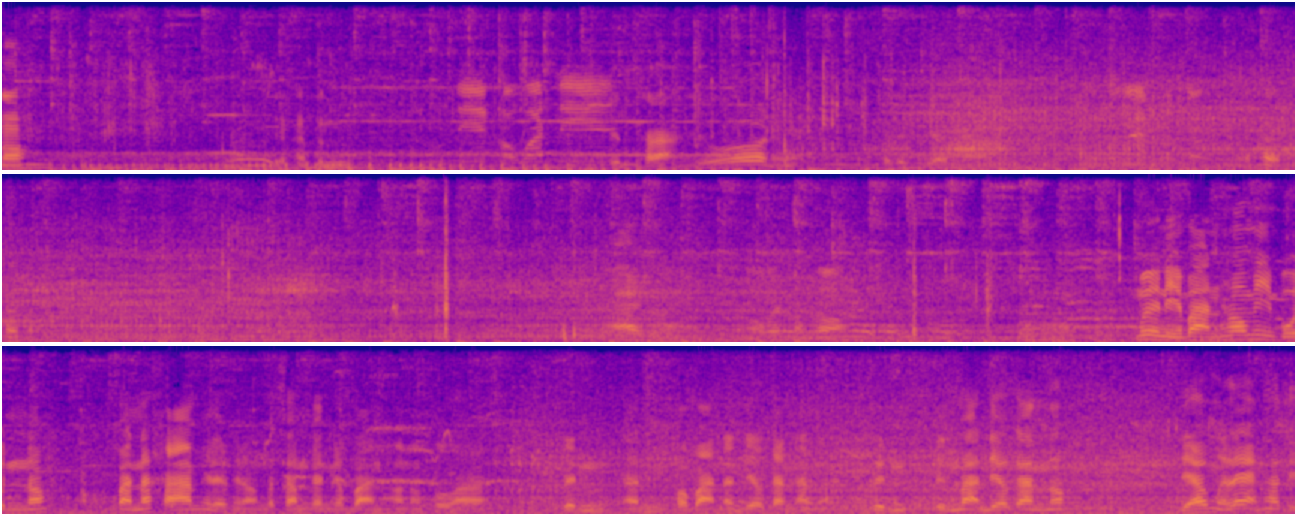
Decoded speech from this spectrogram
เนาะเอ้ยให้เป็นเนี่ยเขาวัดเนี่ยเป็นทางอยู่นี่ก็จะเที่ยวไปเอาไว้ข้างนอก เมื้อนี้บ้านเฮามีบุญเนาะบ้านนาคามนี่แหละพี่น้องก็ซ้ำกันกับบ้านเฮาเนาะเพราะว่าเป็นอันพอบ้านอันเดียวกันนั่นล่ะขึ้นขึ้นบ้านเดียวกันเนาะเดี๋ยวมื้อแรกเฮาสิ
